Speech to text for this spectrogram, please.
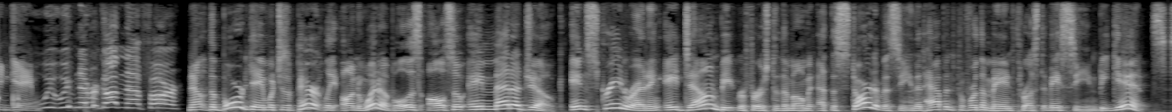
fing game? We, we've never gotten that far. Now, the board game, which is apparently unwinnable, is also a meta joke. In screenwriting, a downbeat refers to the moment at the start of a scene that happens before the main thrust of a scene begins.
